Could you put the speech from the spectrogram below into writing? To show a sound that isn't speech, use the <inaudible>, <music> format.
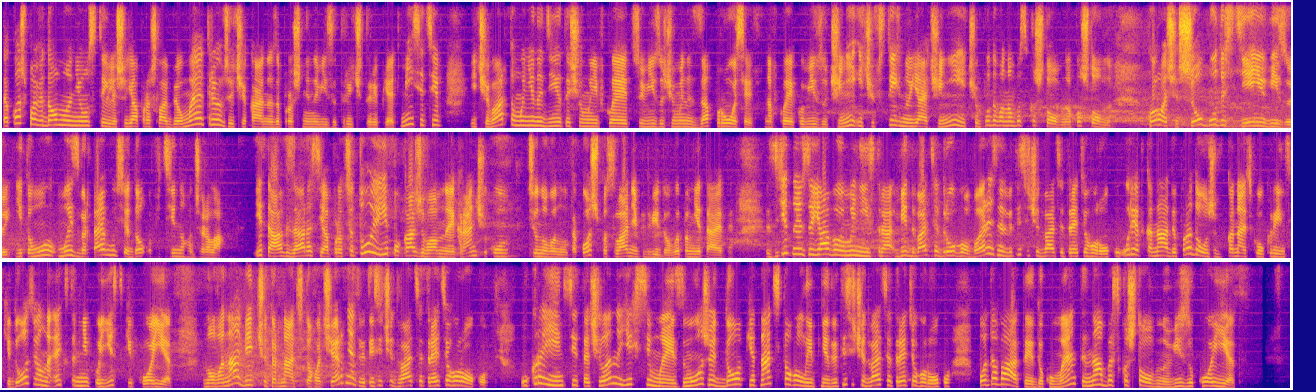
Також повідомлення у стилі, що я пройшла біометрію, вже чекаю на запрошення на візу 3-4-5 місяців. І чи варто мені надіяти, що мені вклеять цю візу, чи мене запросять на вклейку візу чи ні, і чи встигну я чи ні, і чи буде воно безкоштовно, коштовно. Коротше, що буде з цією візою? І тому ми звертаємося до офіційного джерела. І так, зараз я процитую і покажу вам на екранчику цю новину. Також посилання під відео, ви пам'ятаєте. Згідно із заявою міністра від 22 березня 2023 року, уряд Канади продовжив канадсько-український дозвіл на екстрені поїздки КОЄД. Новина від 14 червня 2023 року. Українці та члени їх сімей зможуть до 15 липня 2023 року подавати документи на безкоштовну візу КОЄД.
